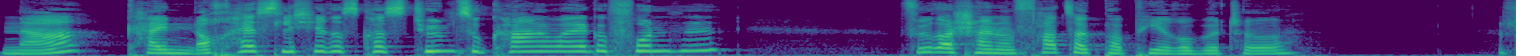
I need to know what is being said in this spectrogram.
Na, kein noch hässlicheres Kostüm zu Karneval gefunden? Führerschein und Fahrzeugpapiere bitte.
